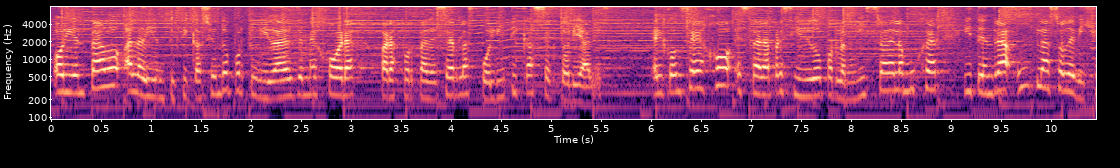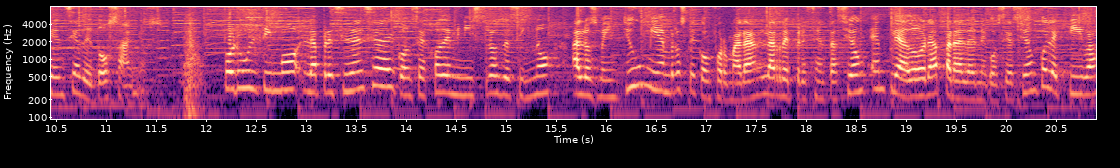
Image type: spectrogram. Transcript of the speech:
orientado a la identificación de oportunidades de mejora para fortalecer las políticas sectoriales. El Consejo estará presidido por la Ministra de la Mujer y tendrá un plazo de vigencia de dos años. Por último, la presidencia del Consejo de Ministros designó a los 21 miembros que conformarán la representación empleadora para la negociación colectiva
